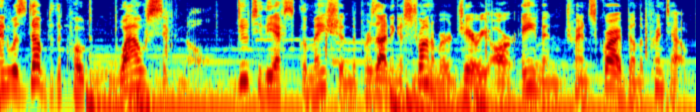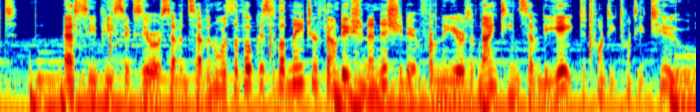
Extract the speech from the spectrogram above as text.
and was dubbed the quote, WOW signal, due to the exclamation the presiding astronomer Jerry R. Ehman transcribed on the printout. SCP-6077 was the focus of a major Foundation initiative from the years of 1978 to 2022,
